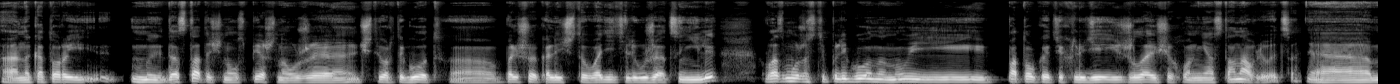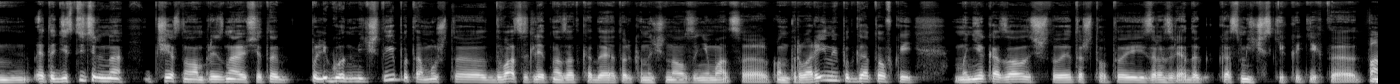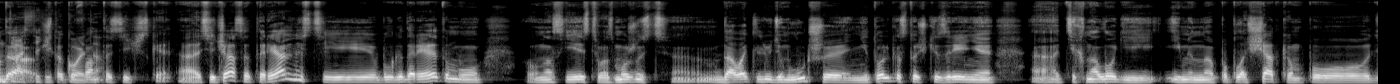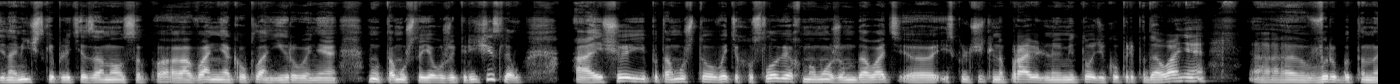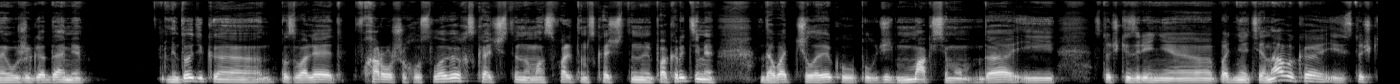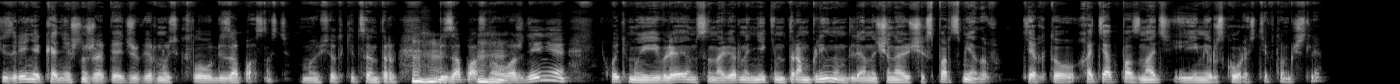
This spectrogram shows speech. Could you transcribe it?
а, на которой мы достаточно успешно уже четвертый год а, большое количество водителей уже оценили возможности полигона, ну и поток этих людей, желающих, он не останавливается. Эм, это действительно, честно вам признаюсь, это полигон мечты, потому что 20 лет назад, когда я только начинал заниматься контраварийной подготовкой, мне казалось, что это что-то из разряда космических каких-то... Фантастики да, что-то фантастическое. А сейчас это реальность, и благодаря этому у нас есть возможность э, давать людям лучше не только с точки зрения э, технологий именно по площадкам, по динамической плите заноса, по ванне аквапланирования, ну, тому, что я уже перечислил, а еще и потому, что в этих условиях мы можем давать э, исключительно правильную методику преподавания, выработанная уже годами Методика позволяет в хороших условиях с качественным асфальтом, с качественными покрытиями давать человеку получить максимум, да, и с точки зрения поднятия навыка, и с точки зрения, конечно же, опять же, вернусь к слову безопасность. Мы все-таки центр угу. безопасного угу. вождения, хоть мы и являемся, наверное, неким трамплином для начинающих спортсменов, тех, кто хотят познать и мир скорости в том числе.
